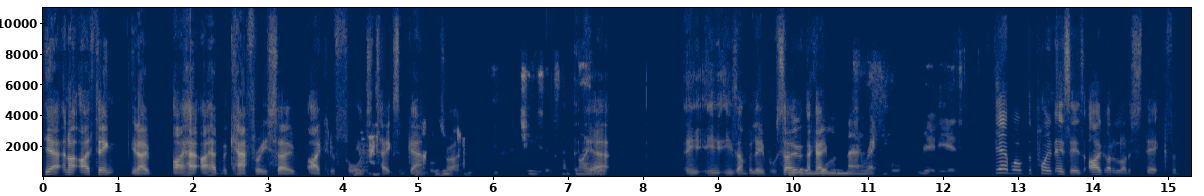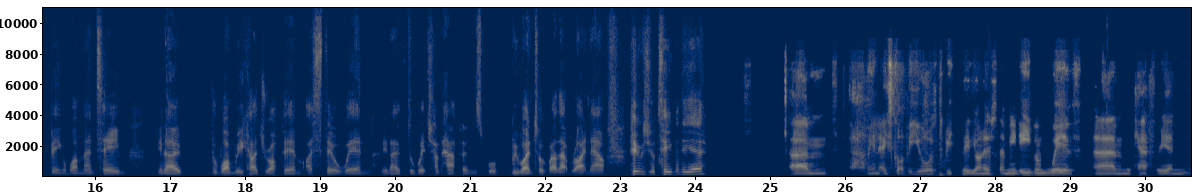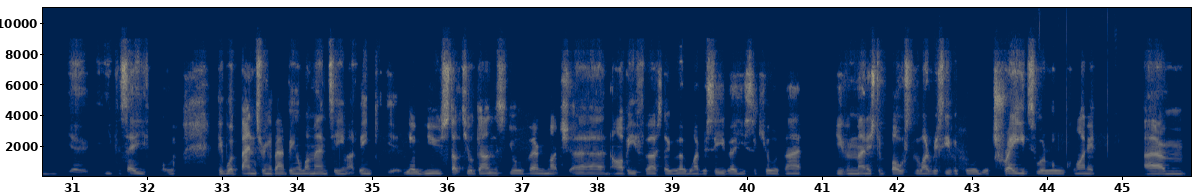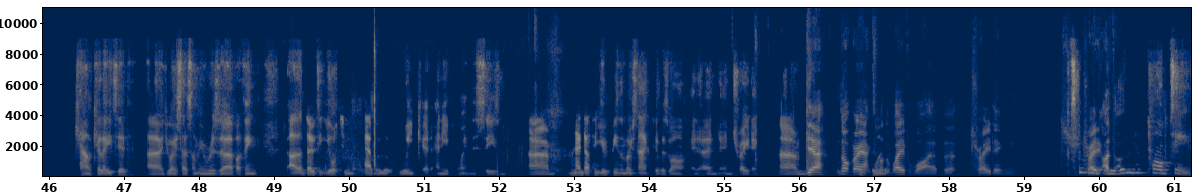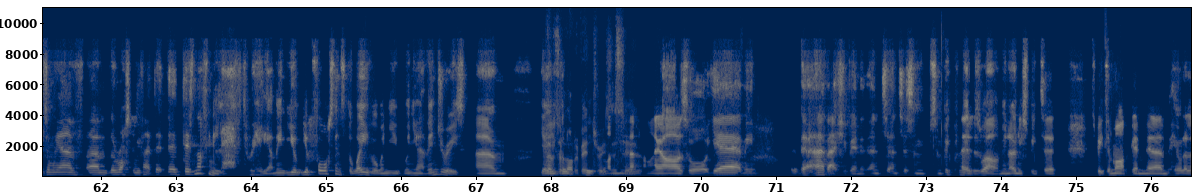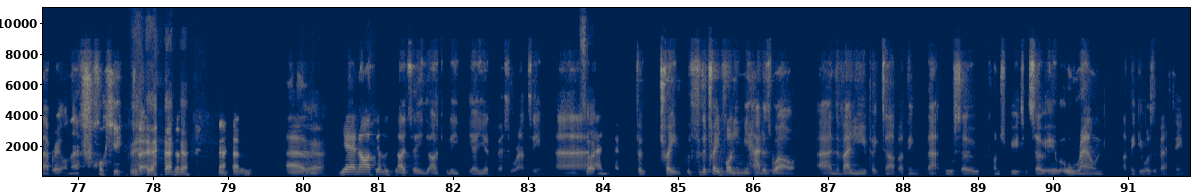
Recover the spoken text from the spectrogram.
yeah, and I, I think you know I had I had McCaffrey, so I could afford to take some gambles, right? Jesus, that guy. Yeah, he, he he's unbelievable. So He's okay, one-man wrecking ball, really is. yeah. Well, the point is, is I got a lot of stick for being a one man team. You know, the one week I drop him, I still win. You know, the witch hunt happens. Well, we won't talk about that right now. Who was your team of the year? Um, I mean, it's got to be yours to be completely honest. I mean, even with um, McCaffrey and, and you, know, you can say people were bantering about being a one-man team. I think you know you stuck to your guns. You're very much uh, an RB first over wide receiver. You secured that. You even managed to bolster the wide receiver core. Your trades were all quite um, calculated. Uh, you always had something in reserve. I think I don't think your team ever looked weak at any point this season. Um, and I think you've been the most active as well in, in, in trading. Um, Yeah, not very active on the waiver wire, but trading. To be Trading. honest, I, I when we have 12 teams and we have um, the roster we've had, there, there- there's nothing left really. I mean, you're, you're forced into the waiver when you when you have injuries. Um, yeah, There you've was a lot of injuries on this year. IRs or yeah, I mean, there have actually been, and to, and to some some big players as well. I mean, only speak to speak to Mark and um, he'll elaborate on that for you. But, um, um, yeah. yeah, no, I think I'd- I'd say arguably, yeah, you had the best all-round team, uh, So- and for trade for the trade volume you had as well, and the value you picked up, I think that also contributed. So it, all round, I think it was the best team.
